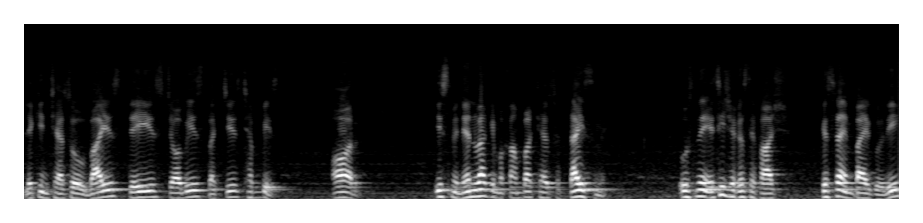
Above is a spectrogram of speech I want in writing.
لیکن چھ سو بائیس، تیئیس، چوبیس، پچیس، چھبیس اور اس میں نینوا کے مقام پر چھ سو ستائیس میں اس نے ایسی شکل سے فاش کسرا امپائر کو دی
